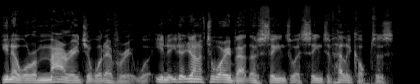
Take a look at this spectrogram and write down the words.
you know, or a marriage or whatever it You know, you don't have to worry about those scenes where scenes of helicopters,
